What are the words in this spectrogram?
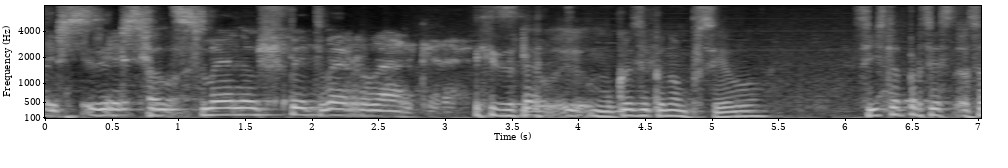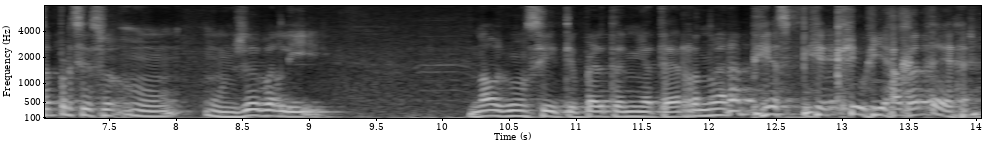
Este, este fim de semana o espeto vai rodar, cara. Eu- uma coisa que eu não percebo: se isto aparecesse, se aparecesse um, um javali em algum sítio perto da minha terra, não era a PSP que eu ia abater.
